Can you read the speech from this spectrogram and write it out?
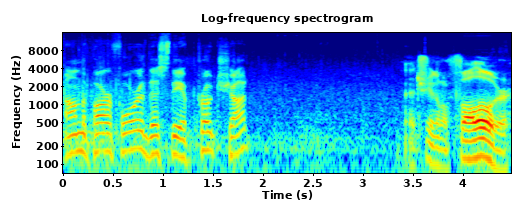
on the par four, this the approach shot. That tree gonna fall over.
